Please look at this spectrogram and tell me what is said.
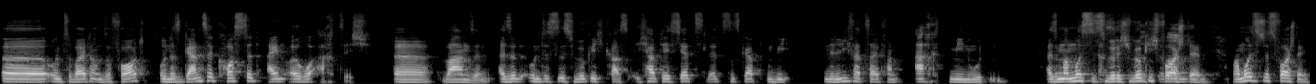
äh, und so weiter und so fort. Und das Ganze kostet 1,80 Euro. Äh, Wahnsinn. Also, und es ist wirklich krass. Ich hatte es jetzt letztens gehabt, irgendwie eine Lieferzeit von acht Minuten. Also man muss es das, wirklich, wirklich vorstellen. Man muss sich das vorstellen.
